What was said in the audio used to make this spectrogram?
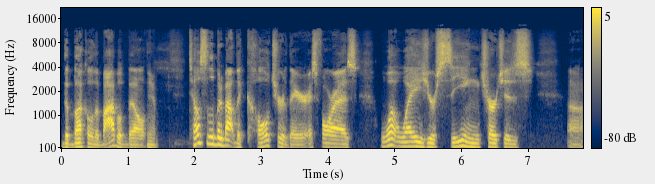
the buckle of the bible belt. Yeah. Tell us a little bit about the culture there as far as what ways you're seeing churches uh,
